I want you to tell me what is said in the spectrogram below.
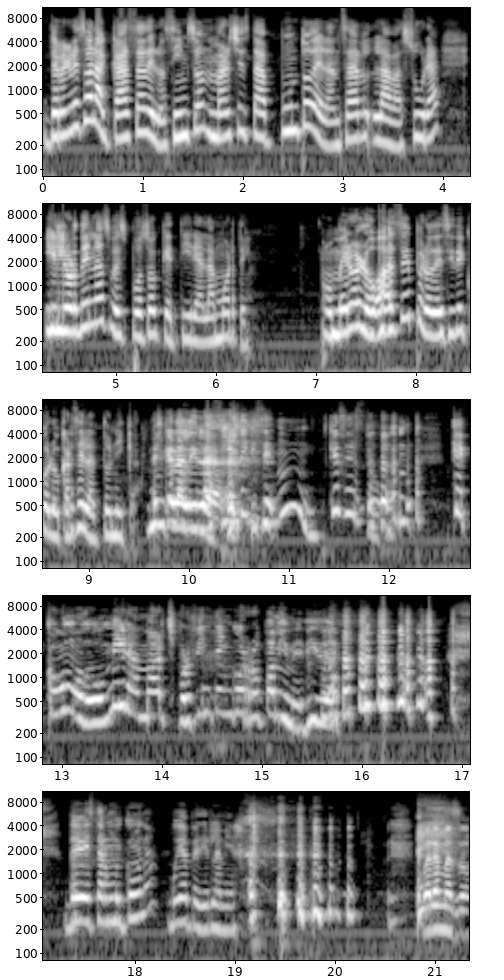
De regreso a la casa de los Simpson, Marge está a punto de lanzar la basura y le ordena a su esposo que tire a la muerte. Homero lo hace, pero decide colocarse la túnica. Es que linda. La siente y dice, "Mm, ¿qué es esto? ¡Qué cómodo! Mira, Marge, por fin tengo ropa a mi medida. Debe estar muy cómoda. Voy a pedir la mía. Por Amazon.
